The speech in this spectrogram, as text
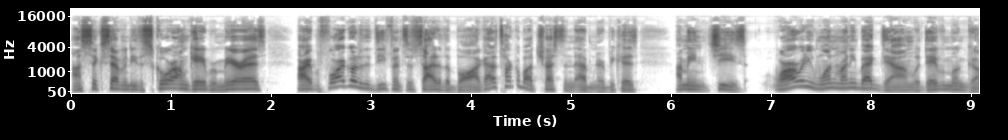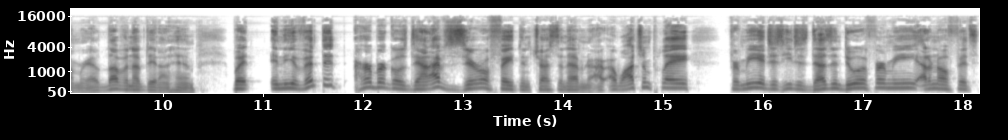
on 670. The score. I'm Gabe Ramirez. All right, before I go to the defensive side of the ball, I got to talk about Trestan Ebner because I mean, geez, we're already one running back down with David Montgomery. I'd love an update on him. But in the event that Herbert goes down, I have zero faith in Trestan Ebner. I, I watch him play. For me, it just he just doesn't do it for me. I don't know if it's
